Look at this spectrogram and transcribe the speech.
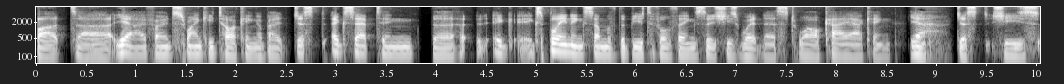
But uh, yeah, I found Swanky talking about just accepting the, e- explaining some of the beautiful things that she's witnessed while kayaking. Yeah, just she's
